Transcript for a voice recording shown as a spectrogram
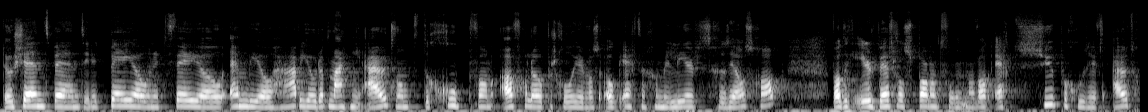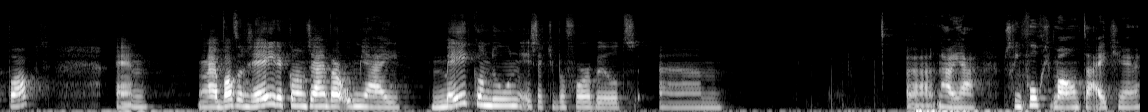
docent bent in het PO, in het VO, MBO, HBO, dat maakt niet uit. Want de groep van afgelopen schooljaar was ook echt een gemeleerd gezelschap. Wat ik eerst best wel spannend vond, maar wat echt super goed heeft uitgepakt. En nou, wat een reden kan zijn waarom jij mee kan doen, is dat je bijvoorbeeld. Ehm, eh, nou ja, misschien volg je me al een tijdje.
